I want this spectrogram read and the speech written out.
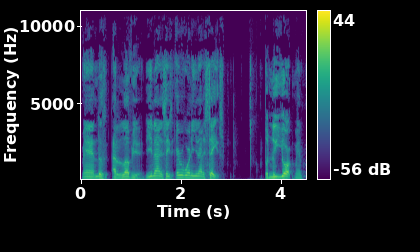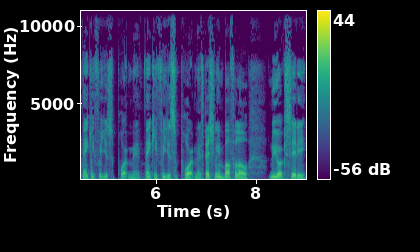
Man, look, I love you. The United States, everywhere in the United States. But New York, man, thank you for your support, man. Thank you for your support, man. Especially in Buffalo, New York City,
